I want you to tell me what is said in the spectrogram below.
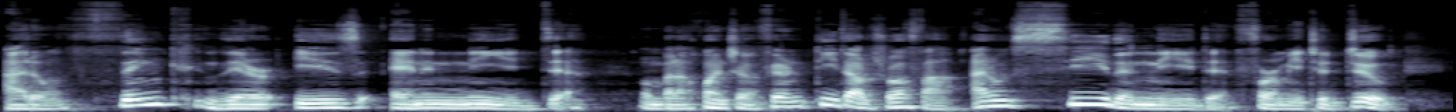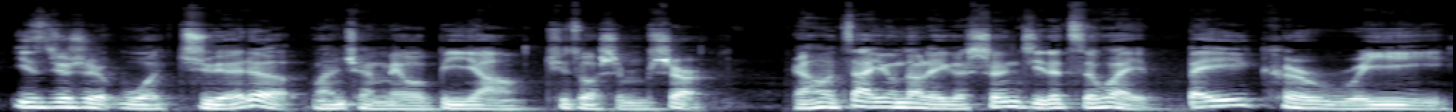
I don't think there is any need。我们把它换成非常地道的说法，I don't see the need for me to do。 意思就是我觉得完全没有必要去做什么事儿，然后再用到了一个升级的词汇 bakery。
